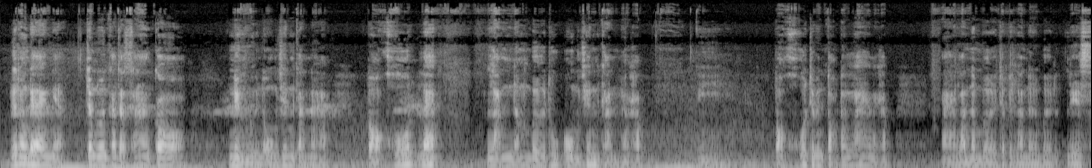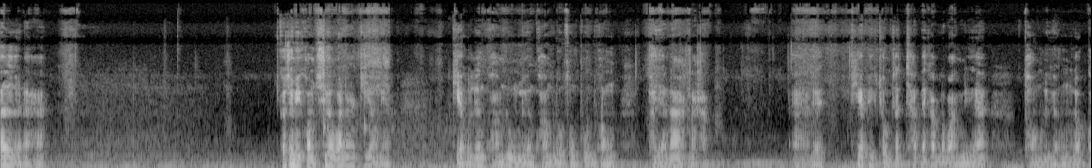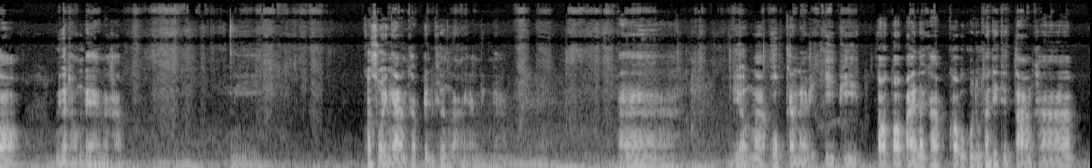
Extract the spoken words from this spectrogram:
เนื้อทองแดงเนี่ยจำนวนการจัดสร้างก็หนึ่งหมื่นองค์เช่นกันนะฮะต่อโค้ดและรันนัมเบอร์ทุกองค์เช่นกันนะครับนี่ต่อโค้ดจะเป็นต่อด้านล่างนะครับ อ่ารันนัมเบอร์จะเป็นรันนัมเบอร์เลเซอร์นะฮะ ก็จะมีความเชื่อว่าหน้าเกี้ยวเนี่ย เกี่ยวกับเรื่องความรุ่งเรืองความอุดมสมบูรณ์ของพญานาคนะครับ อ่าเดี๋ยวเทียบให้ชมชัดๆนะครับ ระหว่างเนื้อทองเหลืองแล้วก็เนื้อทองแดงนะครับ นี่ ก็สวยงามครับเป็นเครื่องรางอย่างหนึ่งนะครับ อ่า เดี๋ยวมาพบกันใน EP ต่อ ๆ ไปนะครับ ขอบพระคุณทุกท่านที่ติดตามครับ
